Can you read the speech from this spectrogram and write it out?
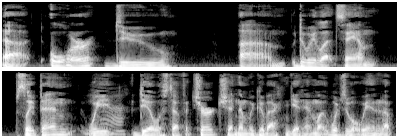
Uh, or do um, do we let Sam sleep in? We Yeah. deal with stuff at church, and then we go back and get him, which is what we ended up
